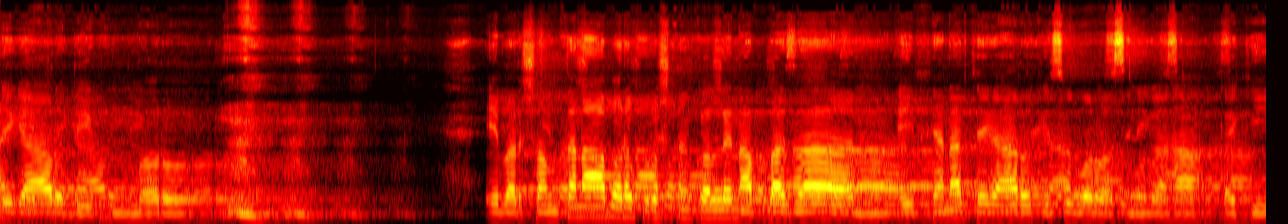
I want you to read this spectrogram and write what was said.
থেকে আরও দ্বিগুণ বড়। এবার সন্তান আবার প্রশ্ন করলেন, আব্বা যান এই ফেনার থেকে আরও কিছু বড় গো? হা কি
